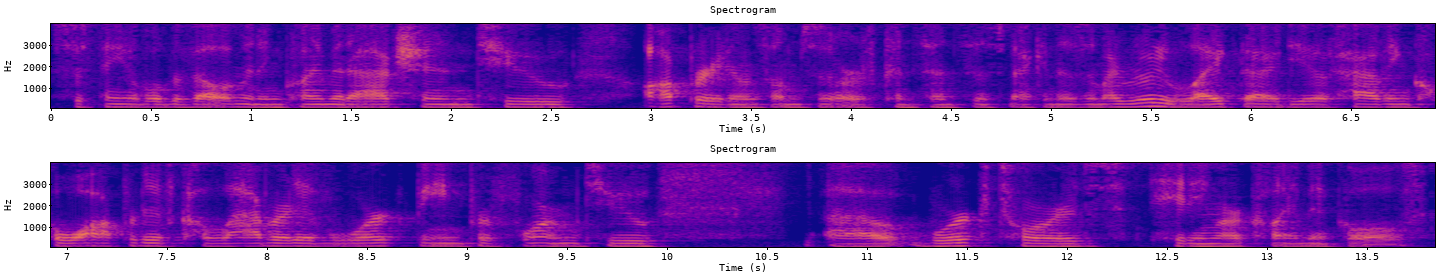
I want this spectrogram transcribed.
sustainable development and climate action to operate on some sort of consensus mechanism. I really like the idea of having cooperative, collaborative work being performed to uh, work towards hitting our climate goals.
